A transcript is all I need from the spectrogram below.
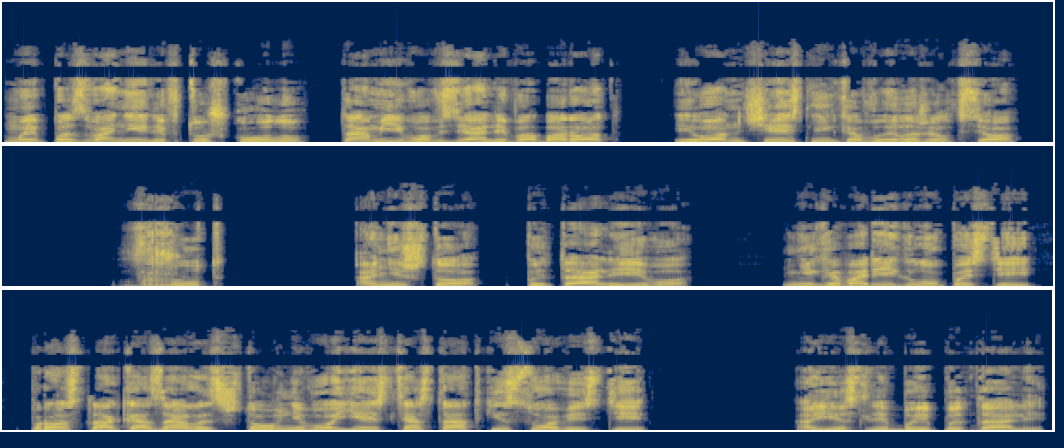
Мы позвонили в ту школу, там его взяли в оборот, и он честненько выложил все. Врут. Они что, пытали его? Не говори глупостей, просто оказалось, что у него есть остатки совести. А если бы и пытали,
